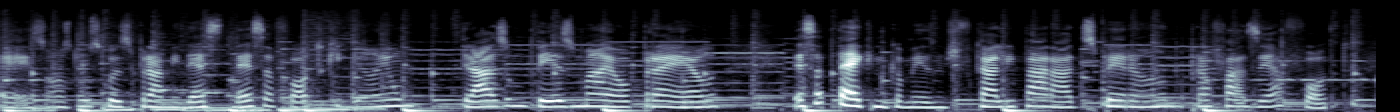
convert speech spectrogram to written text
É, são as duas coisas para mim dessa, dessa foto que ganham, traz um peso maior para ela. Essa técnica mesmo de ficar ali parado esperando para fazer a foto.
